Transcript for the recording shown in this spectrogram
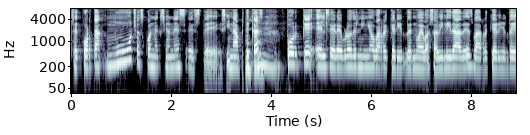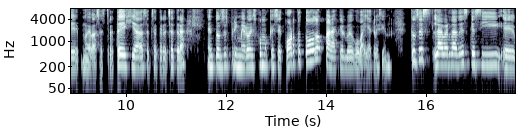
se cortan muchas conexiones este, sinápticas porque el cerebro del niño va a requerir de nuevas habilidades, va a requerir de nuevas estrategias, etcétera, etcétera. Entonces, primero es como que se corta todo para que luego vaya creciendo. Entonces, la verdad es que sí, eh,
